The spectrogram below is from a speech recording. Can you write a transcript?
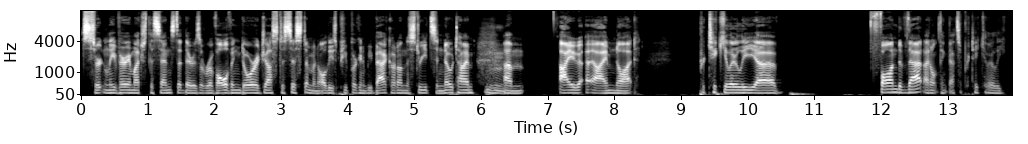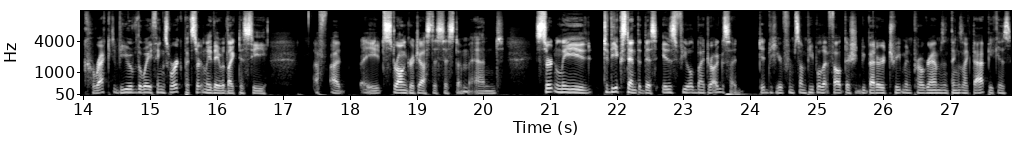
certainly very much the sense that there is a revolving door justice system, and all these people are going to be back out on the streets in no time. Mhm. Um, I I'm not particularly uh, fond of that. I don't think that's a particularly correct view of the way things work, but certainly they would like to see a, a, a stronger justice system, and certainly to the extent that this is fueled by drugs. I did hear from some people that felt there should be better treatment programs and things like that because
